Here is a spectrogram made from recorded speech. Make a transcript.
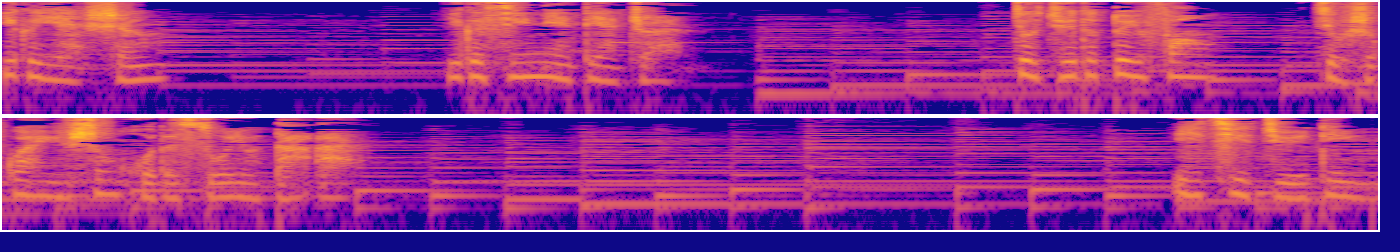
一个眼神，一个心念电转，就觉得对方就是关于生活的所有答案。一切决定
